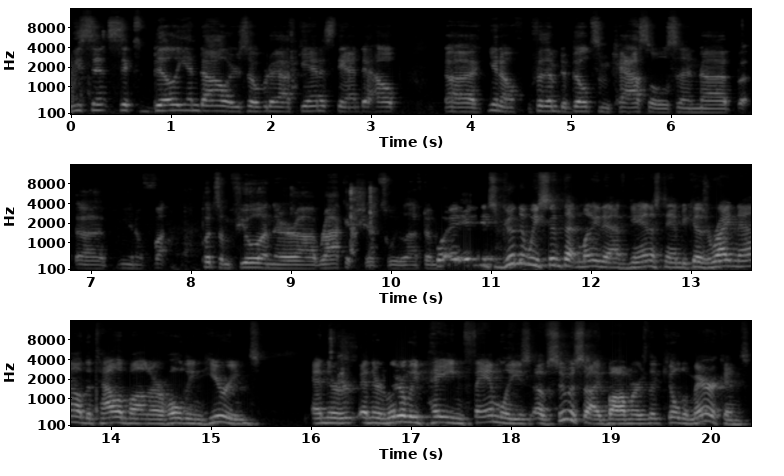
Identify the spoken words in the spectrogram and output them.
We sent six billion dollars over to Afghanistan to help, uh, you know, for them to build some castles and uh, uh, you know put some fuel in their uh, rocket ships. We left them. Well, it's good that we sent that money to Afghanistan because right now the Taliban are holding hearings, and they're and they're literally paying families of suicide bombers that killed Americans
